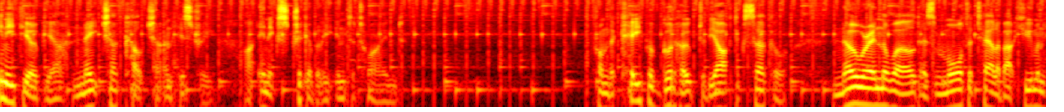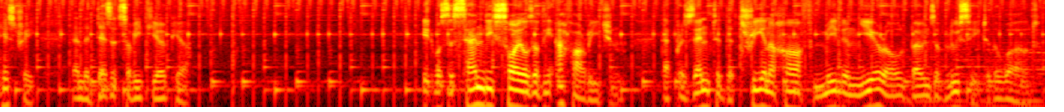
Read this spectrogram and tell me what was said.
In Ethiopia, nature, culture and history are inextricably intertwined. From the Cape of Good Hope to the Arctic Circle, nowhere in the world has more to tell about human history than the deserts of Ethiopia. It was the sandy soils of the Afar region that presented the three and a half million year old bones of Lucy to the world.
